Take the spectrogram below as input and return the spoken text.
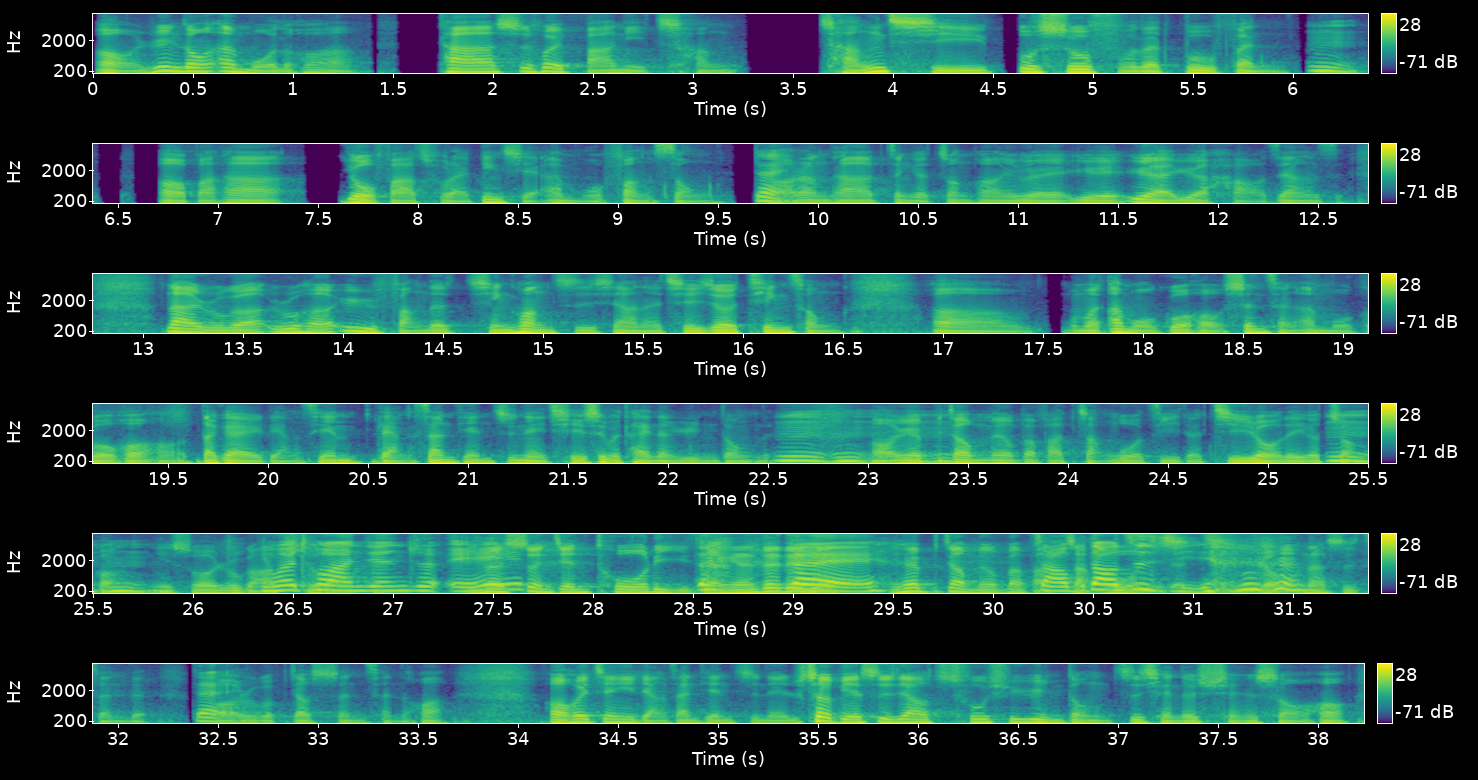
哦，运动按摩的话。它是会把你长长期不舒服的部分，嗯，哦，把它。诱发出来，并且按摩放松，对，好让它整个状况越来越越来越好，这样子。那如果如何预防的情况之下呢？其实就听从呃，我们按摩过后，深层按摩过后哈，大概两天两三天之内，其实是不太能运动的。嗯嗯。哦，因为比较没有办法掌握自己的肌肉的一个状况。嗯嗯、你说如果你会突然间就哎，你会瞬间脱力这样，对 对对，对你会比较没有办法找不到自己肌肉，那是真的。对。哦，如果比较深层的话，我会建议两三天之内，特别是要出去运动之前的。选手哈，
